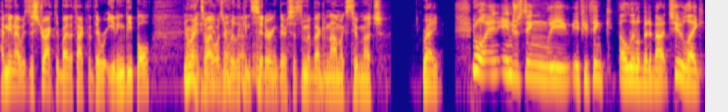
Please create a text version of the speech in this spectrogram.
I mean, I was distracted by the fact that they were eating people, right. and so I wasn't really considering their system of economics too much. Right. Well, and interestingly, if you think a little bit about it too, like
